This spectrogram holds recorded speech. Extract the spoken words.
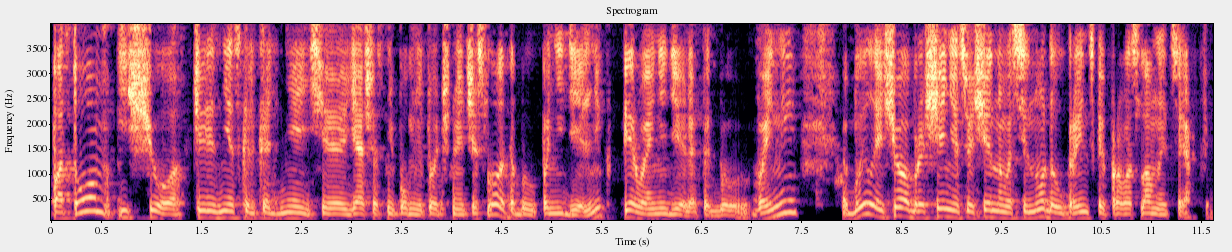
Потом еще через несколько дней, я сейчас не помню точное число, это был понедельник, первая неделя как бы войны, было еще обращение Священного Синода Украинской Православной Церкви.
